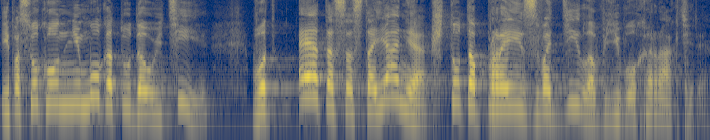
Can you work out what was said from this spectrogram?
И поскольку он не мог оттуда уйти, вот это состояние что-то производило в его характере.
